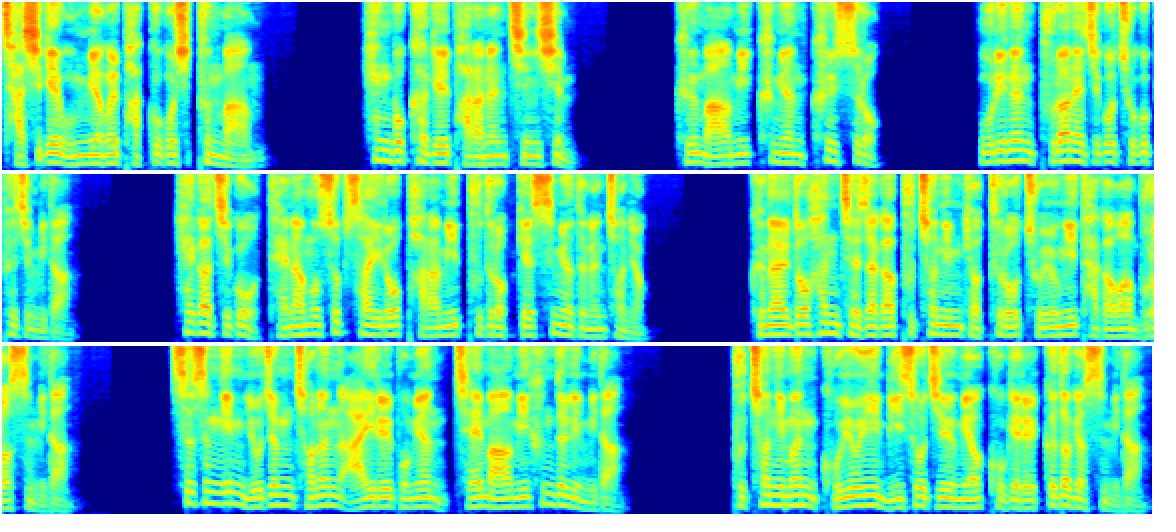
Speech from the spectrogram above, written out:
자식의 운명을 바꾸고 싶은 마음, 행복하길 바라는 진심. 그 마음이 크면 클수록 우리는 불안해지고 조급해집니다. 해가 지고 대나무 숲 사이로 바람이 부드럽게 스며드는 저녁. 그날도 한 제자가 부처님 곁으로 조용히 다가와 물었습니다. 스승님 요즘 저는 아이를 보면 제 마음이 흔들립니다. 부처님은 고요히 미소 지으며 고개를 끄덕였습니다.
